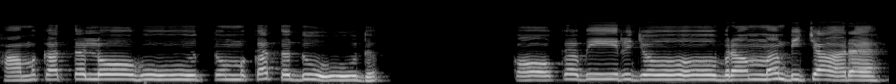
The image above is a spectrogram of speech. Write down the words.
ਹਮ ਕਤ ਲੋਹੂ, ਤੁਮ ਕਤ ਦੂਧ ਕੋ ਕਬੀਰ ਜੋ ਬ੍ਰਹਮ ਵਿਚਾਰੈ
